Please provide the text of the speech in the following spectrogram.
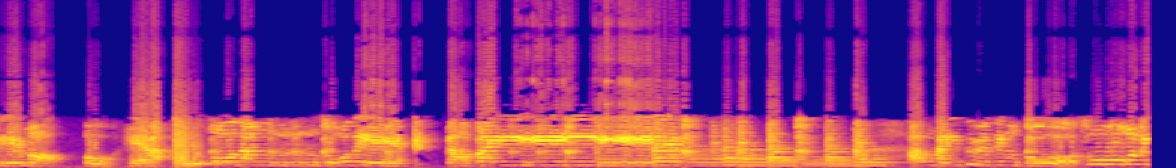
什么？哦，害吧，我能坐在大背，俺没干净多处理，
